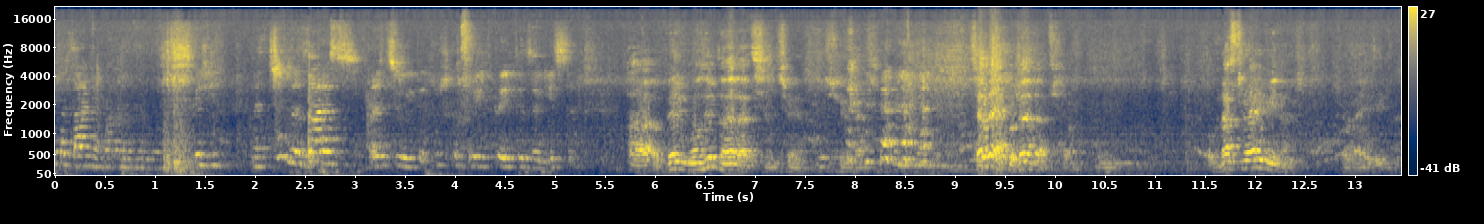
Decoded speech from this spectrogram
питання, пане Володимире. Скажіть, над чим ви зараз працюєте? Тушка про за завіси. А ви могли догадатися нічого? Це легко догадатися. У нас триває війна. Триває війна.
